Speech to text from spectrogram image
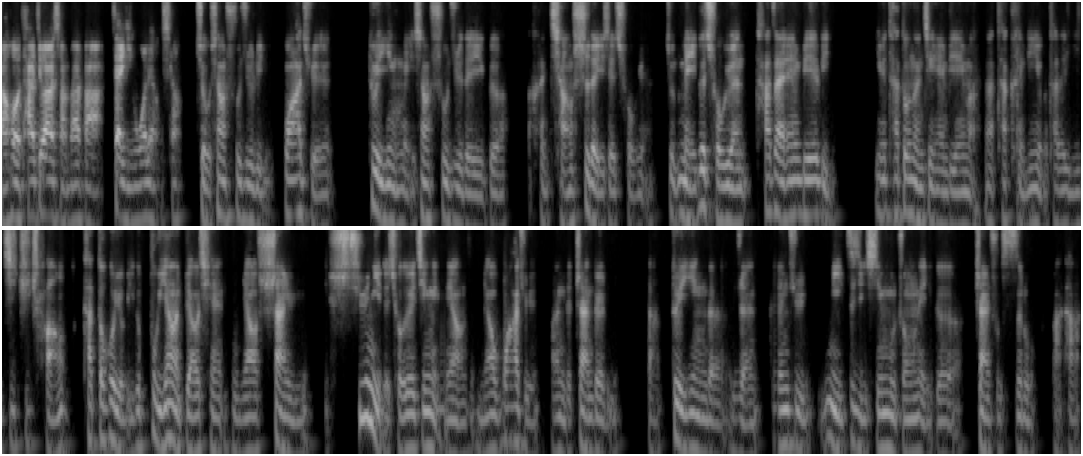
然后他就要想办法再赢我两项。九项数据里挖掘对应每项数据的一个很强势的一些球员，就每个球员他在 NBA 里。因为他都能进 NBA 嘛，那他肯定有他的一技之长，他都会有一个不一样的标签。你要善于虚拟的球队经理那样子，你要挖掘，把你的战队里打对应的人，根据你自己心目中的一个战术思路，把它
